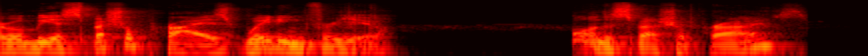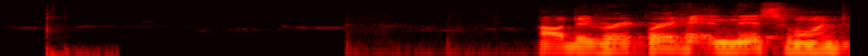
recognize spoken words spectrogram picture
there will be a special prize waiting for you. I want the special prize. Oh, dude, we're, we're hitting this one.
